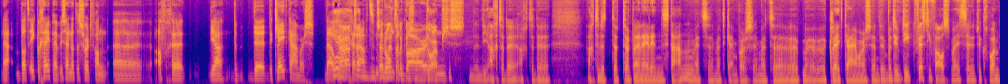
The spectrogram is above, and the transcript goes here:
Nou, ja, wat ik begrepen heb, zijn dat een soort van eh, afge... Ja, de, de, de kleedkamers bij elkaar Ja, het zijn, geraapt het zijn rond een bar. dorpjes de- die achter de, achter de, achter de tonelen staan. Met, eh, met campers en met eh, eh, kleedkamers. En de, maar die, die festivals, meestal zijn natuurlijk gewoon...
